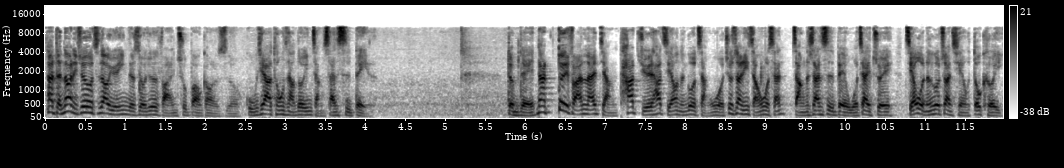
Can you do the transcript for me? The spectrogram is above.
那等到你最后知道原因的时候，就是法人出报告的时候，股价通常都已经涨三四倍了，对不对？那对法人来讲，他觉得他只要能够掌握，就算你掌握三涨了三四倍，我再追，只要我能够赚钱，我都可以，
